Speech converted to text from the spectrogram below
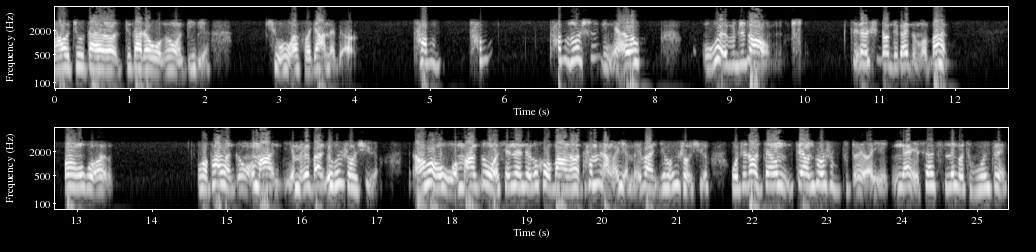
然后就带着就带着我跟我弟弟去我外婆家那边，差不差差不多十几年了，我也不知道这件事到底该怎么办。嗯，我我爸爸跟我妈也没办离婚手续，然后我妈跟我现在这个后爸呢，他们两个也没办结婚手续。我知道这样这样做是不对的，也应该也算是那个重婚罪。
